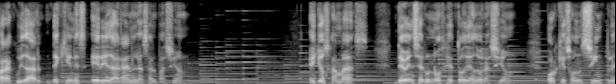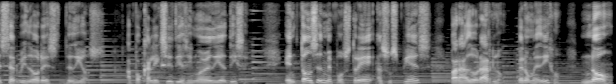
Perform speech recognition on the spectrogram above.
para cuidar de quienes heredarán la salvación. Ellos jamás deben ser un objeto de adoración, porque son simples servidores de Dios. Apocalipsis 19:10 dice, entonces me postré a sus pies para adorarlo, pero me dijo, no,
